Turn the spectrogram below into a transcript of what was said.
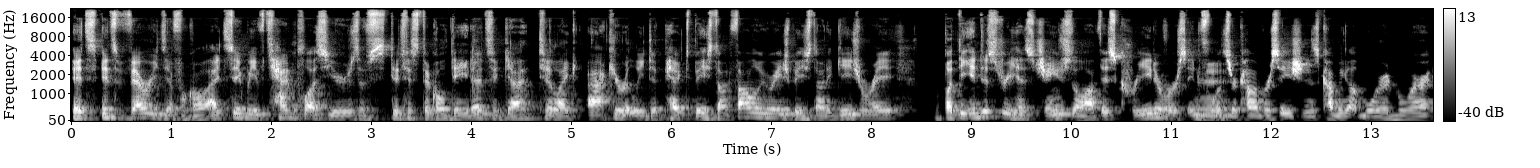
It's it's very difficult. I'd say we have 10 plus years of statistical data to get to like accurately depict based on following range, based on engagement rate. But the industry has changed a lot. This creator versus influencer mm. conversation is coming up more and more.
